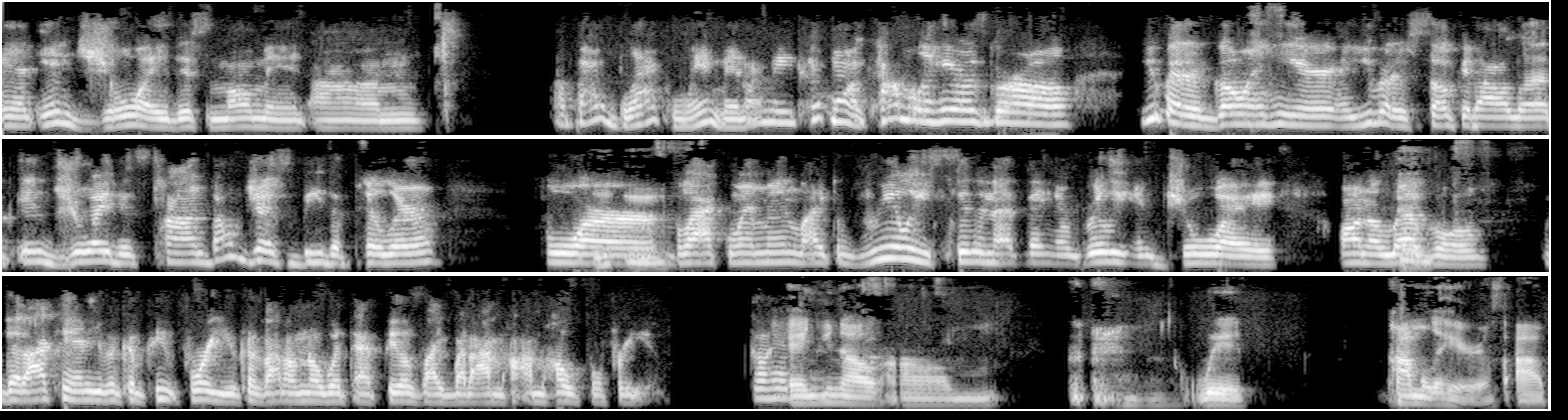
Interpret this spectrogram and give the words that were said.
and enjoy this moment um, about Black women. I mean, come on, Kamala Harris, girl, you better go in here and you better soak it all up. Enjoy this time. Don't just be the pillar for mm-hmm. Black women. Like, really sit in that thing and really enjoy on a level that I can't even compute for you because I don't know what that feels like, but I'm I'm hopeful for you. Go ahead. And you know, um, with Kamala Harris, I've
